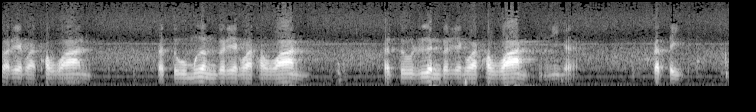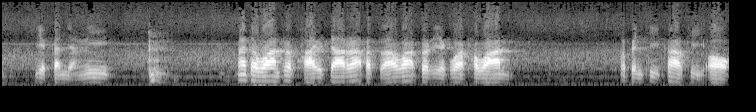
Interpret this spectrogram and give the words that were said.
ก็เรียกว่าทวารประตูเมืองก็เรียกว่าทวารประตูเรือนก็เรียกว่าทวารนี่ก็กติ เรียกกันอย่างนี้ แม้ทวารก็ถ่ายอุจาระปัสสาวะก็เรียกว่าทวารก็เป็นที่เข้าที่ออก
